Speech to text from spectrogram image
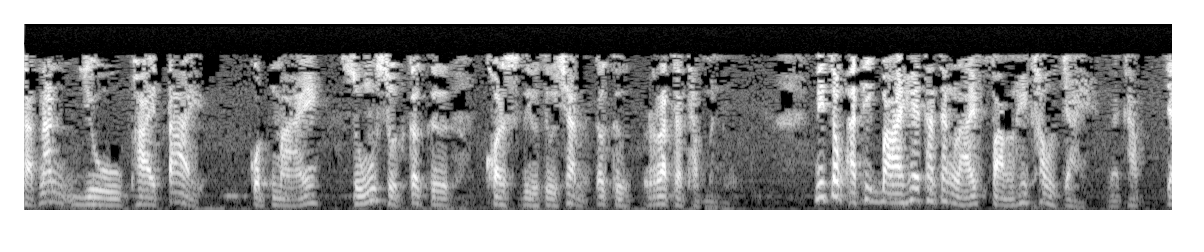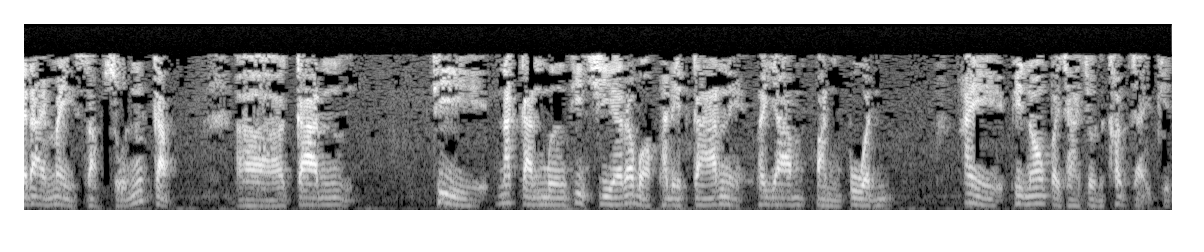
ษัตริย์นั้นอยู่ภายใต้กฎหมายสูงสุดก็คือ constitution ก็คือรัฐธรรมนูญ นี่ต้องอธิบายให้ท่านทั้งหลายฟังให้เข้าใจนะครับ จะได้ไม่สับสนกับการที่นักการเมืองที่เชียร์ระบอบเผด็จการเนี่ยพยายามปั่นป่วน ให้พี่น้องประชาชนเข้าใจผิด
